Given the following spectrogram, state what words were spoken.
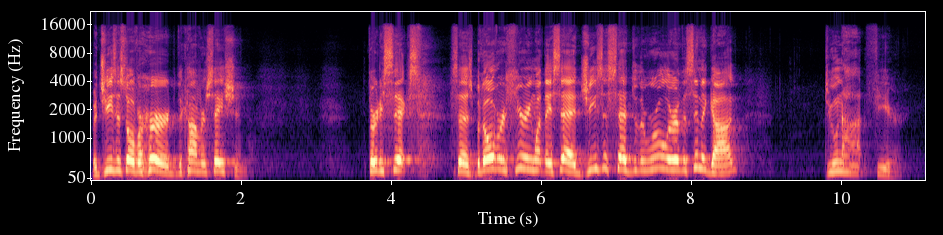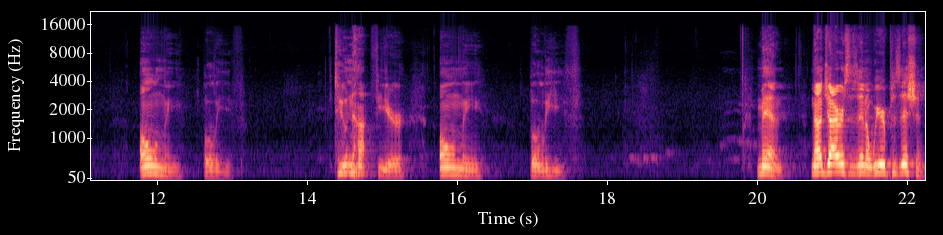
But Jesus overheard the conversation. 36 says, But overhearing what they said, Jesus said to the ruler of the synagogue, Do not fear, only believe. Do not fear, only believe. Men, now Jairus is in a weird position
